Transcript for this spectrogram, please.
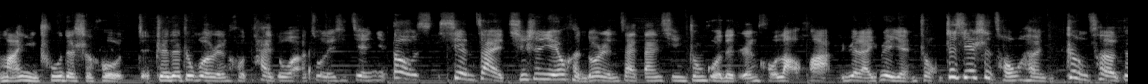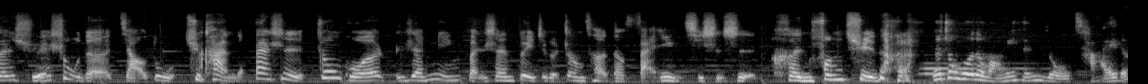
马颖初的时候觉得中国人口太多啊，做了一些建议，到现在其实也有很多人在担心中国的人口老化越来越严重。这些是从很政策跟学术的角度去看的，但是中国人民本身对这个政策的反应其实是很风趣的，那中国的网民很有才的，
